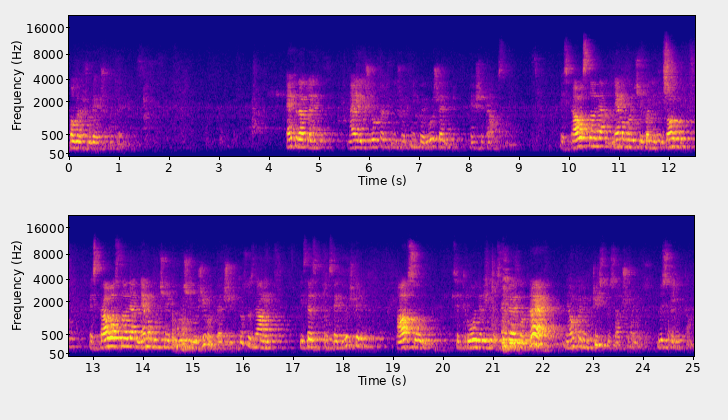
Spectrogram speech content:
pogrešnu reč. Eto dakle, najljepši upratniš od njihove duše veše pravoslavlje. Bez pravoslavlja nemoguće goditi Bogu Bez pravoslavlja nemoguće je ući u život večni. To su znali i srpski učitelji, pa su se trudili da sve do kraja neophodnu čistu sačuvaju, uspjeli tamo.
